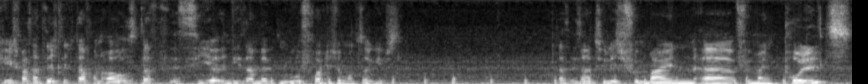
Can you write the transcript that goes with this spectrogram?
gehe ich mal tatsächlich davon aus, dass es hier in dieser Map nur freundliche Monster gibt. Das ist natürlich für, mein, äh, für meinen Puls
